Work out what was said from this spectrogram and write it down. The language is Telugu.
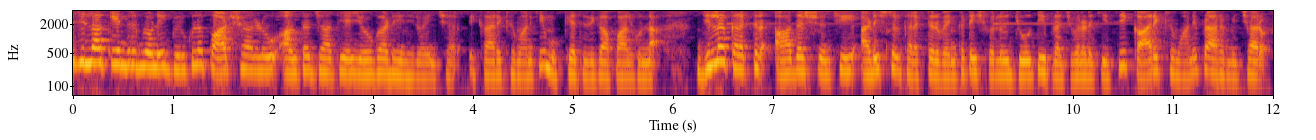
తిరుపతి జిల్లా కేంద్రంలోని గురుకుల పాఠశాలలో అంతర్జాతీయ యోగా డే నిర్వహించారు. ఈ కార్యక్రమానికి ముఖ్య అతిథిగా పాల్గొన్న జిల్లా కలెక్టర్ ఆదర్శ్ నుంచి అడిషనల్ కలెక్టర్ వెంకటేశ్వర్లు జ్యోతి ప్రజ్వలన చేసి కార్యక్రమాన్ని ప్రారంభించారు.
